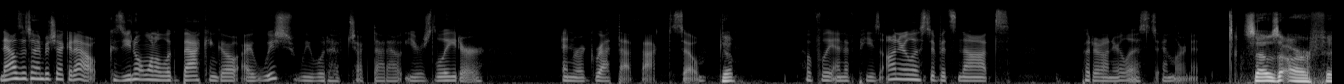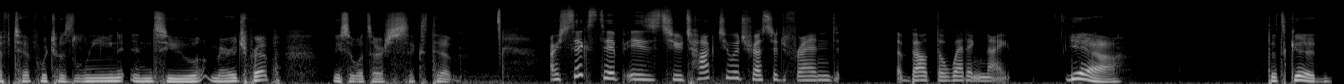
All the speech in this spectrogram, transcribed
now's the time to check it out because you don't want to look back and go, I wish we would have checked that out years later and regret that fact. So Yep. hopefully NFP is on your list. If it's not, put it on your list and learn it. So that was our fifth tip, which was lean into marriage prep. Lisa, what's our sixth tip? Our sixth tip is to talk to a trusted friend about the wedding night. Yeah. That's good.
